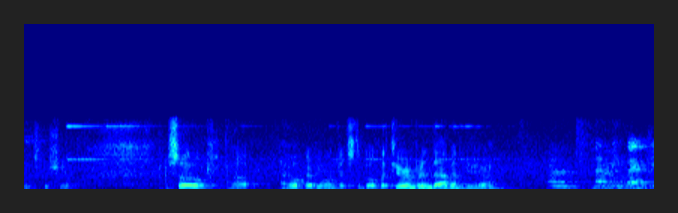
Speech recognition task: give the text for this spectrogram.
that's for sure. So uh, I hope everyone gets to go, but you're in Vrindavan here. Nem mindenki,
